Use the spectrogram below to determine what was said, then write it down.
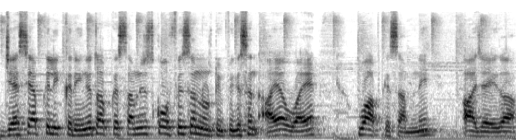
जैसे आप क्लिक करेंगे तो आपके सामने जिसको ऑफिशियल नोटिफिकेशन आया हुआ है, वो आपके सामने आ जाएगा।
